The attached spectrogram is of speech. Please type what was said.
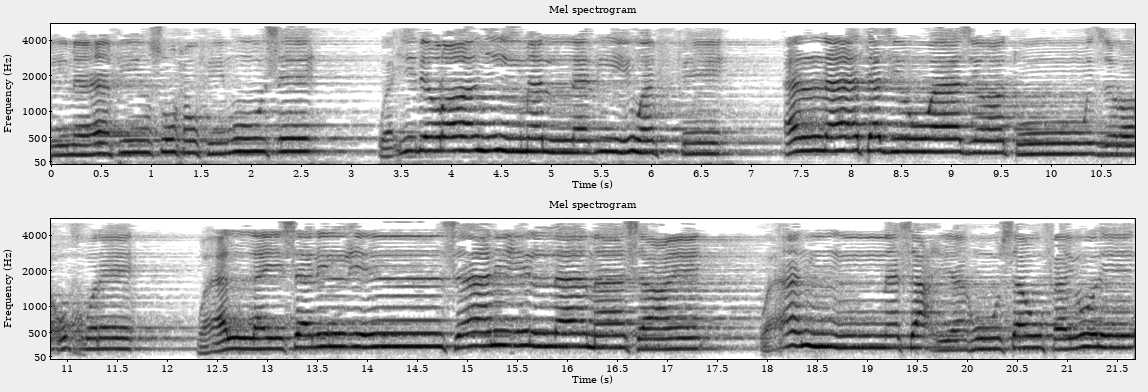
بما في صحف موسى وإبراهيم الذي وفي؟ ألا تزر وازرة وزر أخرى. وأن ليس للإنسان إلا ما سعي وأن سعيه سوف يري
